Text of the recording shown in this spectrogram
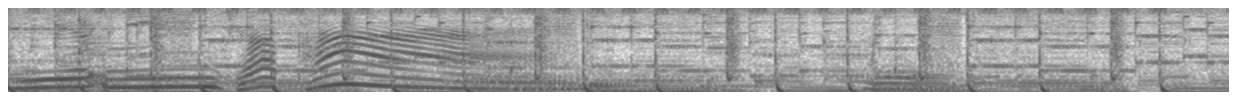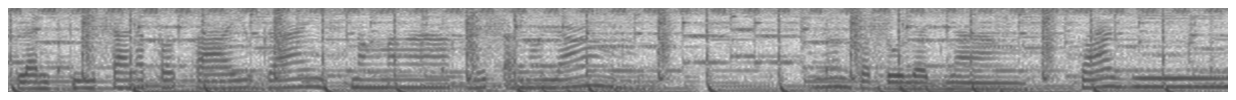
Here in Japan. Plantita na po tayo guys ng mga kahit ano lang. Yun, katulad ng saging,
